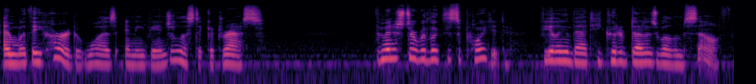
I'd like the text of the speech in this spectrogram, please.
and what they heard was an evangelistic address. The minister would look disappointed, feeling that he could have done as well himself.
